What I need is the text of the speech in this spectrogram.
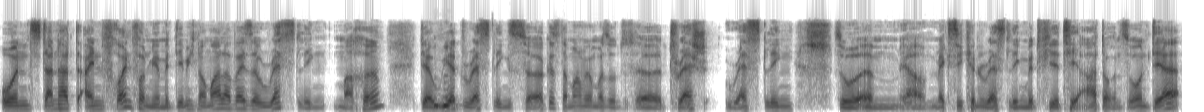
und dann hat ein Freund von mir, mit dem ich normalerweise Wrestling mache, der mhm. Weird Wrestling Circus, da machen wir immer so äh, Trash Wrestling, so ähm, ja Mexican Wrestling mit viel Theater und so. Und der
